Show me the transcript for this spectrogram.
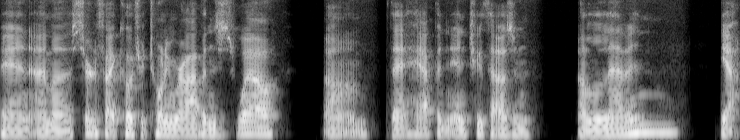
and I'm a certified coach with Tony Robbins as well. Um, that happened in 2011. Yeah.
